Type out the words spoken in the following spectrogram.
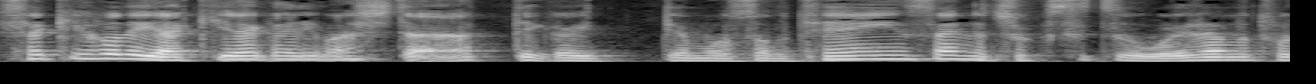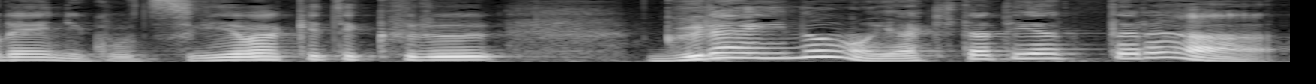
先ほど焼き上がりましたって言っても、その店員さんが直接俺らのトレーにこう継ぎ分けてくるぐらいの焼きたてやったら、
